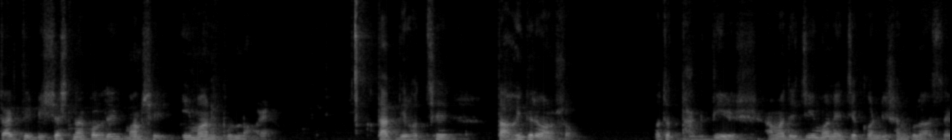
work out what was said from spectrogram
তাকদির বিশ্বাস না করলে মানুষের ইমান পূর্ণ হয়। তাকদির হচ্ছে তাহিদের অংশ। অর্থাৎ তাকদির আমাদের যে ইমানের যে কন্ডিশনগুলো আছে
